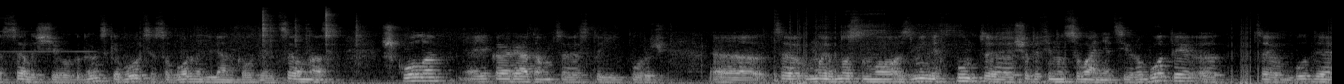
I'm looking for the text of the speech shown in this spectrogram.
е, селище Великодолинське, вулиця Соборна, ділянка 1. Це у нас школа, е, яка рядом це стоїть поруч. Е, Це ми вносимо зміни в пункт е, щодо фінансування цієї роботи. Е, Це буде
